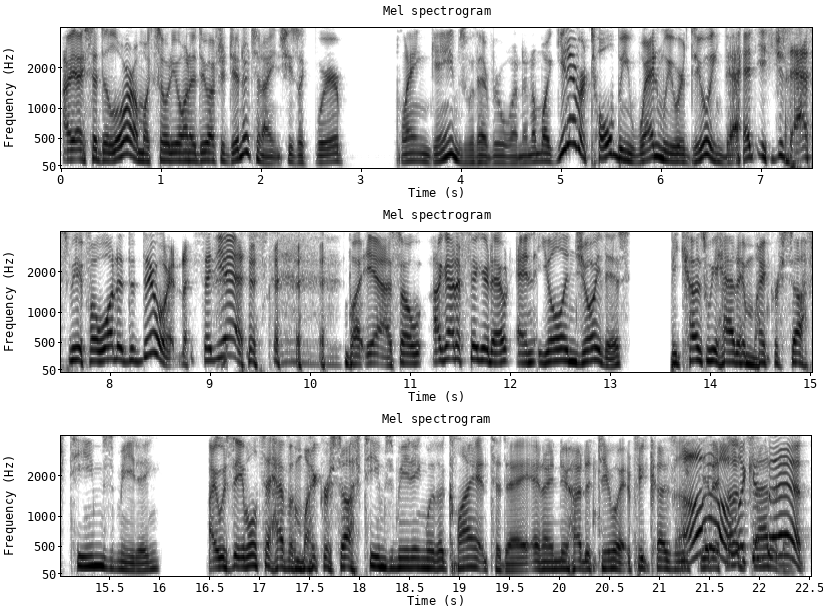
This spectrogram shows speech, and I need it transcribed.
I, I said to Laura, I'm like, so what do you want to do after dinner tonight? And she's like, we're playing games with everyone. And I'm like, you never told me when we were doing that. You just asked me if I wanted to do it. And I said yes. but yeah, so I got it figured out and you'll enjoy this because we had a Microsoft Teams meeting. I was able to have a Microsoft Teams meeting with a client today and I knew how to do it because we oh, did it oh, on look Saturday. at that!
